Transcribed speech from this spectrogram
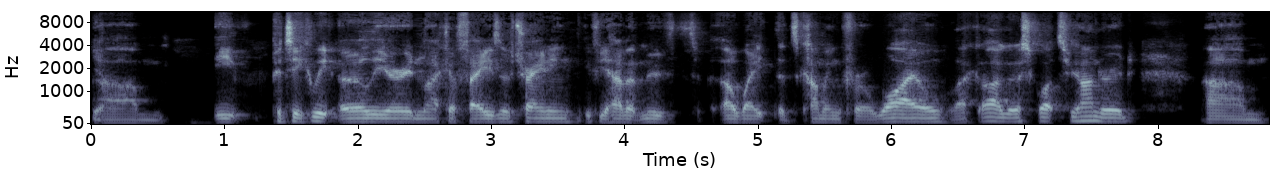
Yep. Um, particularly earlier in like a phase of training, if you haven't moved a weight that's coming for a while, like, oh, I got to squat 200. Um,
